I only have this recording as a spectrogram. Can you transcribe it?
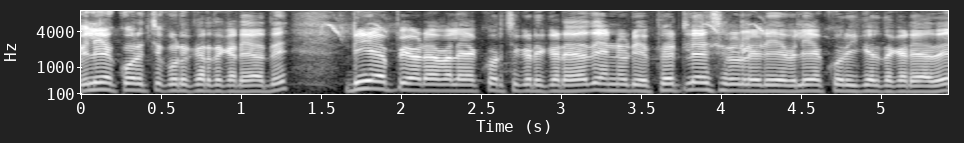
விலையை குறைச்சி கொடுக்கறது கிடையாது. டிஏபியோட விலையை குறைச்சி கொடுக்க கிடையாது. என்னுடைய ஃபெர்டிலைசர்களுடைய விலையை குறைக்கிறது கிடையாது.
